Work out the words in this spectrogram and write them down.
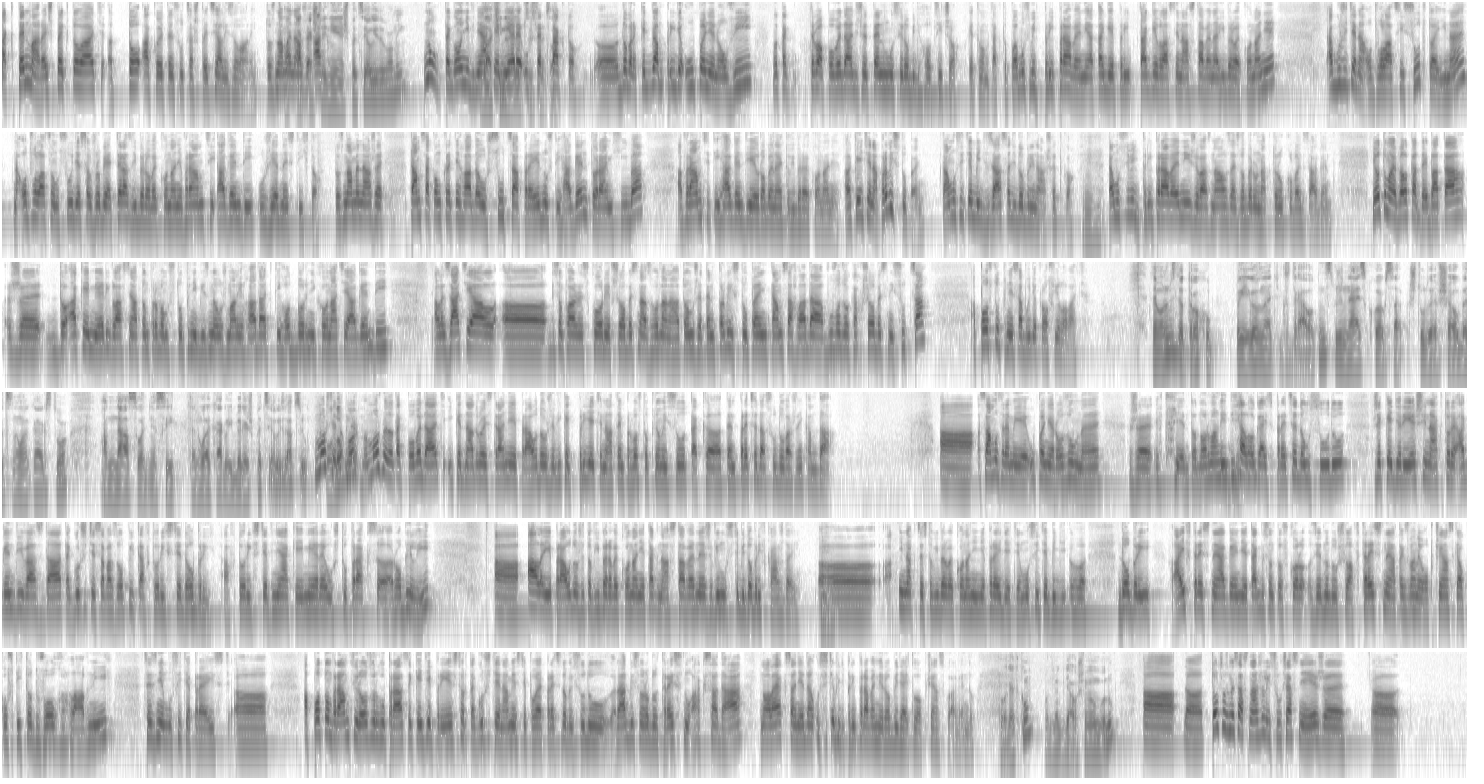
tak ten má rešpektovať to, ako je ten sudca špecializovaný. To znamená, a ak že ešte ak... nie je špecializovaný? No, tak oni v nejakej miere už... Te... Takto. Dobre, keď vám príde úplne nový, no tak treba povedať, že ten musí robiť hocičo, keď mám takto povedať. Musí byť pripravený a tak je, pri... tak je vlastne nastavené výberové konanie. Ak už na odvolací súd, to je iné. Na odvolacom súde sa už robí aj teraz výberové konanie v rámci agendy už jednej z týchto. To znamená, že tam sa konkrétne hľadá už súdca pre jednu z tých agent, ktorá im chýba a v rámci tých agent je urobené aj to výberové konanie. Ale keď idete na prvý stupeň, tam musíte byť v zásade dobrý na všetko. Mm-hmm. Tam musíte byť pripravení, že vás naozaj zoberú na ktorúkoľvek z agent. Je o tom aj veľká debata, že do akej miery vlastne na tom prvom stupni by sme už mali hľadať tých odborníkov na tie agendy ale zatiaľ uh, by som povedal, že skôr je všeobecná zhoda na tom, že ten prvý stupeň, tam sa hľadá v úvodzovkách všeobecný sudca a postupne sa bude profilovať. Môžeme si to trochu prirovnať k zdravotníctvu, že najskôr sa študuje všeobecné lekárstvo a následne si ten lekár vyberie špecializáciu? Môžete to, môžeme to tak povedať, i keď na druhej strane je pravdou, že vy keď prídete na ten prvostupňový súd, tak eh, ten predseda súdu vás niekam dá. A samozrejme je úplne rozumné, že je to, normálny dialog aj s predsedom súdu, že keď rieši, na ktoré agendy vás dá, tak určite sa vás opýta, v ktorých ste dobrí a v ktorých ste v nejakej miere už tú prax e, robili. A, ale je pravdou, že to výberové konanie je tak nastavené, že vy musíte byť dobrí v každej. Uh-huh. A, inak cez to výberové konanie neprejdete. Musíte byť uh, dobrí aj v trestnej agende, tak by som to skoro zjednodušila, v trestnej a tzv. občianskej, ako v týchto dvoch hlavných. Cez ne musíte prejsť. Uh, a potom v rámci rozvrhu práce, keď je priestor, tak určite je na mieste povedať predsedovi súdu, rád by som robil trestnú, ak sa dá, no ale ak sa nedá, musíte byť pripravení robiť aj tú občianskú agendu. V poriadku, poďme k ďalšiemu bodu. A, a to, čo sme sa snažili súčasne, je, že a,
